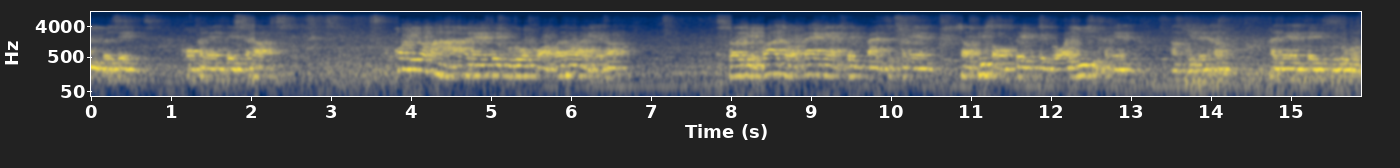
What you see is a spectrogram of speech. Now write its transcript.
กี่เปอร์เซ็นต์ของคะแนนเต็มนะครับ ข้อนี้เรามาหาคะแนนเต็มรวมก่อนว่าเท่าไหร่นะครับ เราเห็นว่าฉบับแรกเนี่ยเต็ม80 คะแนนฉบับที่ 2เต็ม120 คะแนนเอาเขียนเลยครับ คะแนนเต็มรวม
